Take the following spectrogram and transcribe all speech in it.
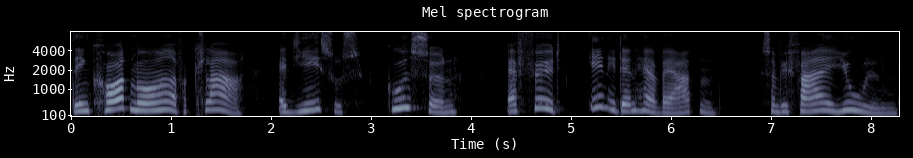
Det er en kort måde at forklare, at Jesus, Guds søn, er født ind i den her verden, som vi fejrer i julen.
